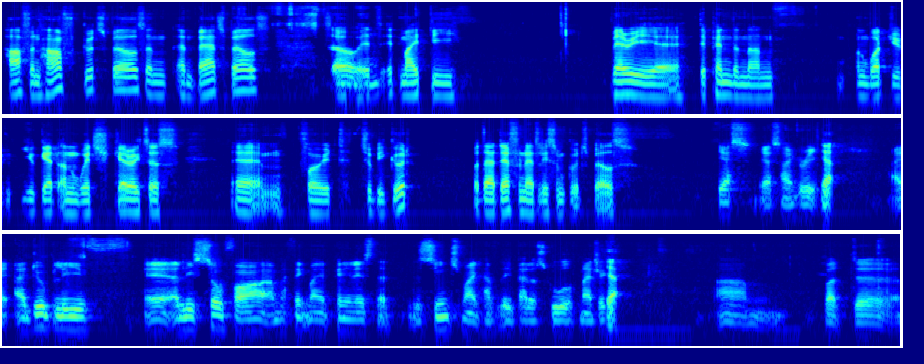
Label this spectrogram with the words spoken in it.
half and half good spells and, and bad spells, so it it might be very uh, dependent on on what you you get on which characters um, for it to be good. But there are definitely some good spells. Yes, yes, I agree. Yeah. I, I do believe, at least so far, um, I think my opinion is that the Tzeentch might have the better school of magic. Yeah. But uh,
